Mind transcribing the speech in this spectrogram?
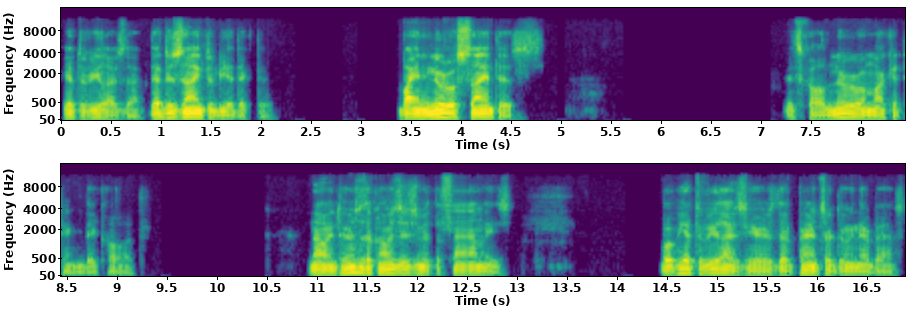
You have to realize that. They're designed to be addictive by neuroscientists. It's called neuromarketing, they call it. Now, in terms of the conversation with the families, what we have to realize here is that parents are doing their best.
